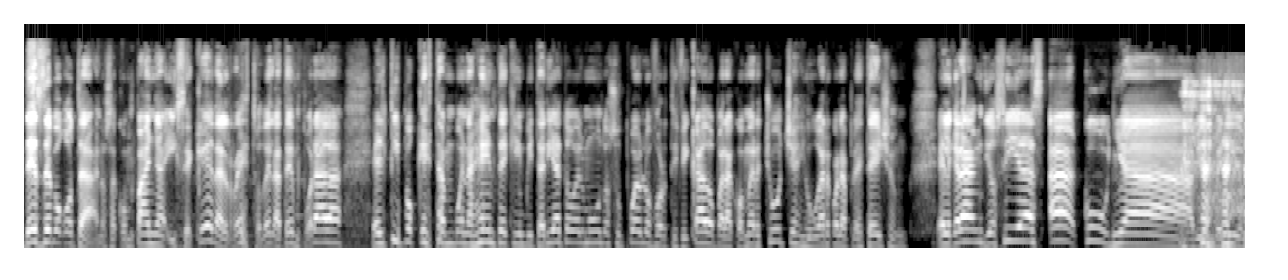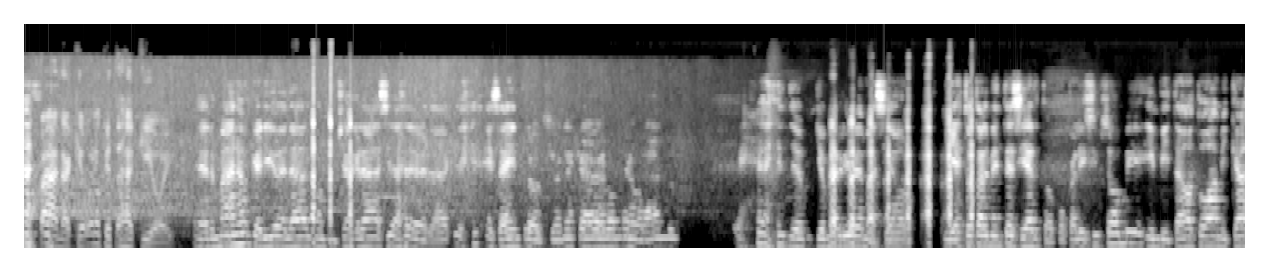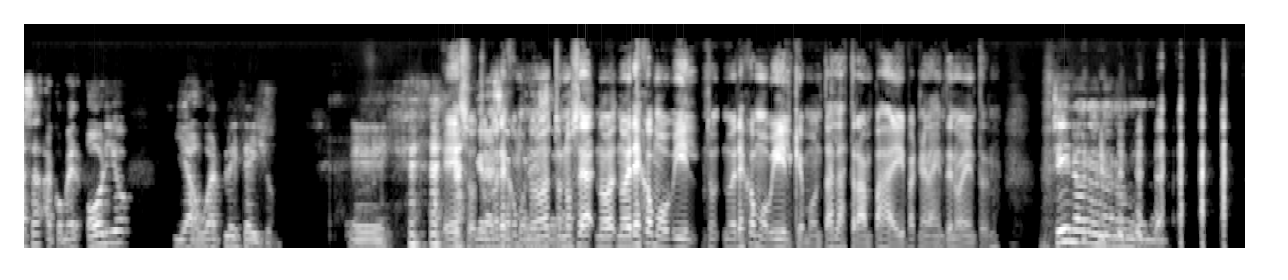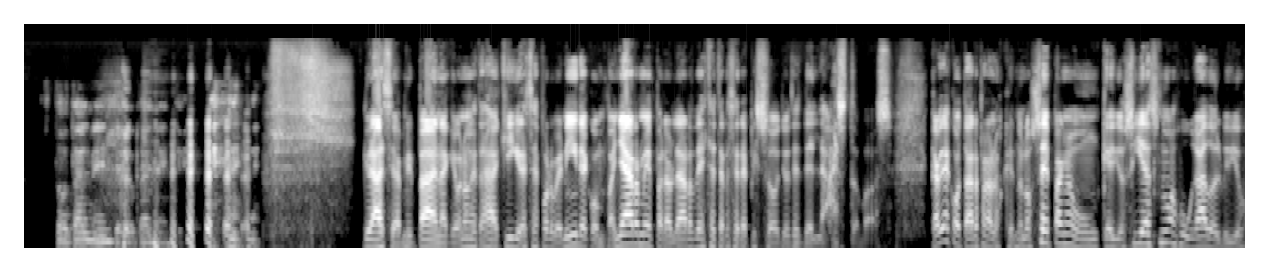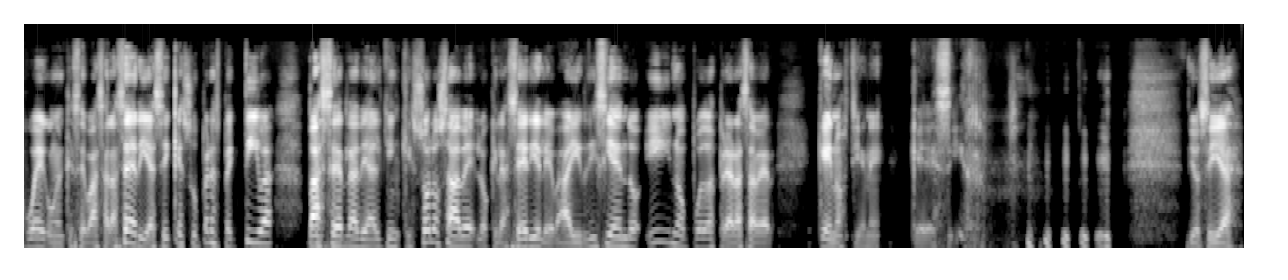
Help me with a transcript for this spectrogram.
Desde Bogotá nos acompaña y se queda el resto de la temporada el tipo que es tan buena gente que invitaría a todo el mundo a su pueblo fortificado para comer chuches y jugar con la PlayStation. El gran Diosías Acuña. Bienvenido, mi pana. Qué bueno que estás aquí hoy. Hermano querido del alma, muchas gracias. De verdad que esas introducciones cada vez van mejorando. yo, me río demasiado. Y es totalmente cierto. Apocalipsis Zombie, invitado todos a mi casa a comer Oreo y a jugar PlayStation. Eh, eso, tú no eres como, no, eres como Bill, no eres como Bill que montas las trampas ahí para que la gente no entre, ¿no? Sí, no, no, no, no, no. Totalmente, totalmente. Gracias, mi pana. Qué bueno que estás aquí. Gracias por venir a acompañarme para hablar de este tercer episodio de The Last of Us. Cabe acotar para los que no lo sepan aún que Diosías no ha jugado el videojuego en el que se basa la serie, así que su perspectiva va a ser la de alguien que solo sabe lo que la serie le va a ir diciendo y no puedo esperar a saber qué nos tiene que decir. Diosías,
